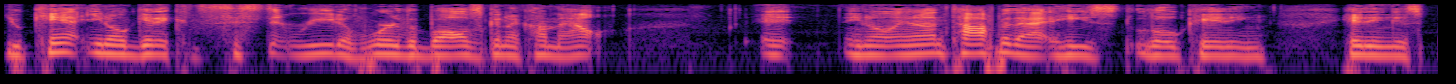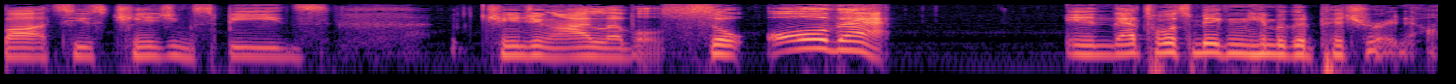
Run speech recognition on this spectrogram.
You can't, you know, get a consistent read of where the ball's going to come out. It, you know, and on top of that, he's locating, hitting his spots. He's changing speeds, changing eye levels. So all that, and that's what's making him a good pitcher right now.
